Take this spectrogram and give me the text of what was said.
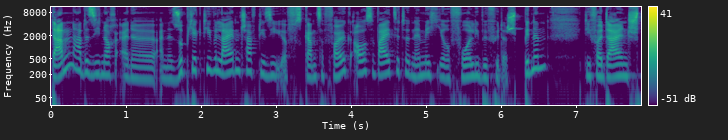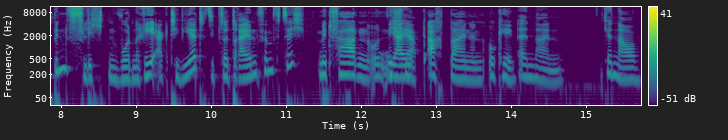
Dann hatte sie noch eine, eine subjektive Leidenschaft, die sie aufs ganze Volk ausweitete, nämlich ihre Vorliebe für das Spinnen. Die feudalen Spinnpflichten wurden reaktiviert, 1753. Mit Faden und nicht ja, ja. mit acht Beinen, okay. Äh, nein. Genau.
